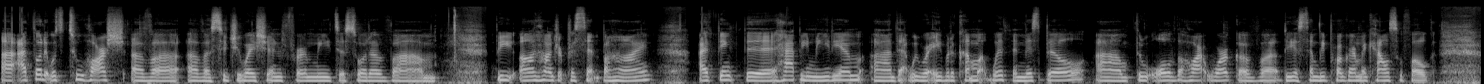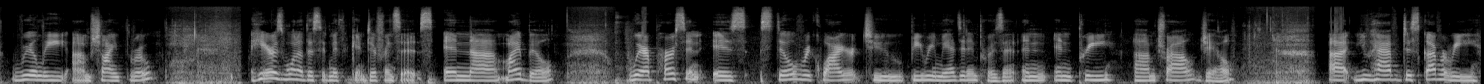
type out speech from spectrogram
Uh, I thought it was too harsh of a of a situation for me to sort of um, be 100% behind. I think the happy medium uh, that we were able to come up with in this bill um, through all of the hard work of uh, the Assembly Program and Counsel folk really um, shine through here's one of the significant differences in uh, my bill, where a person is still required to be remanded in prison in, in pre-trial um, jail. Uh, you have discovery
